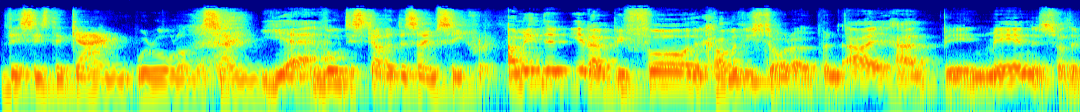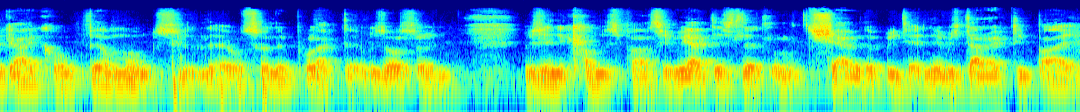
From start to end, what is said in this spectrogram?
this is the gang, we're all on the same. Yeah. we've all discovered the same secret. I mean, the, you know, before the comedy store opened, I had been me and this other guy called Bill Monks, also a Liverpool actor, was also in was in the Communist Party. We had this little show that we did, and it was directed by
